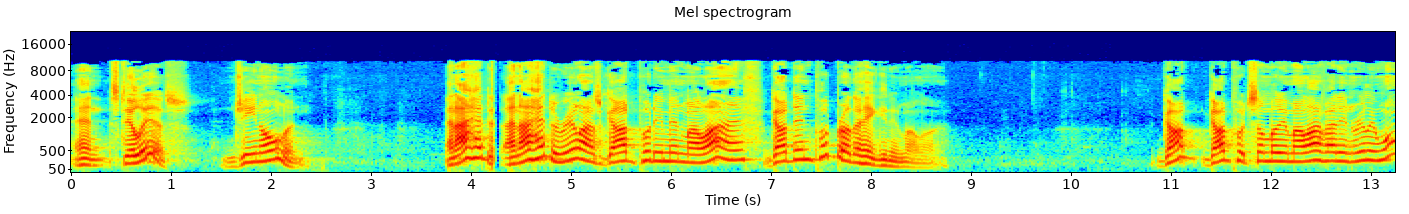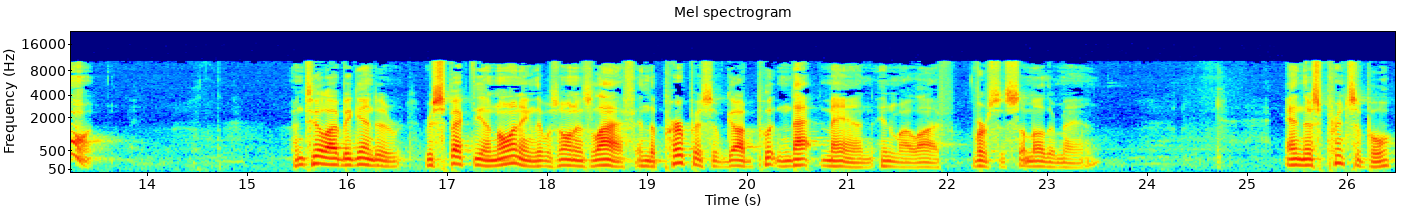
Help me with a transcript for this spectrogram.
and still is. Gene Olin. And I had to, and I had to realize God put him in my life. God didn't put Brother Hagin in my life. God, God put somebody in my life I didn't really want until I began to respect the anointing that was on his life and the purpose of God putting that man in my life versus some other man. And this principle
